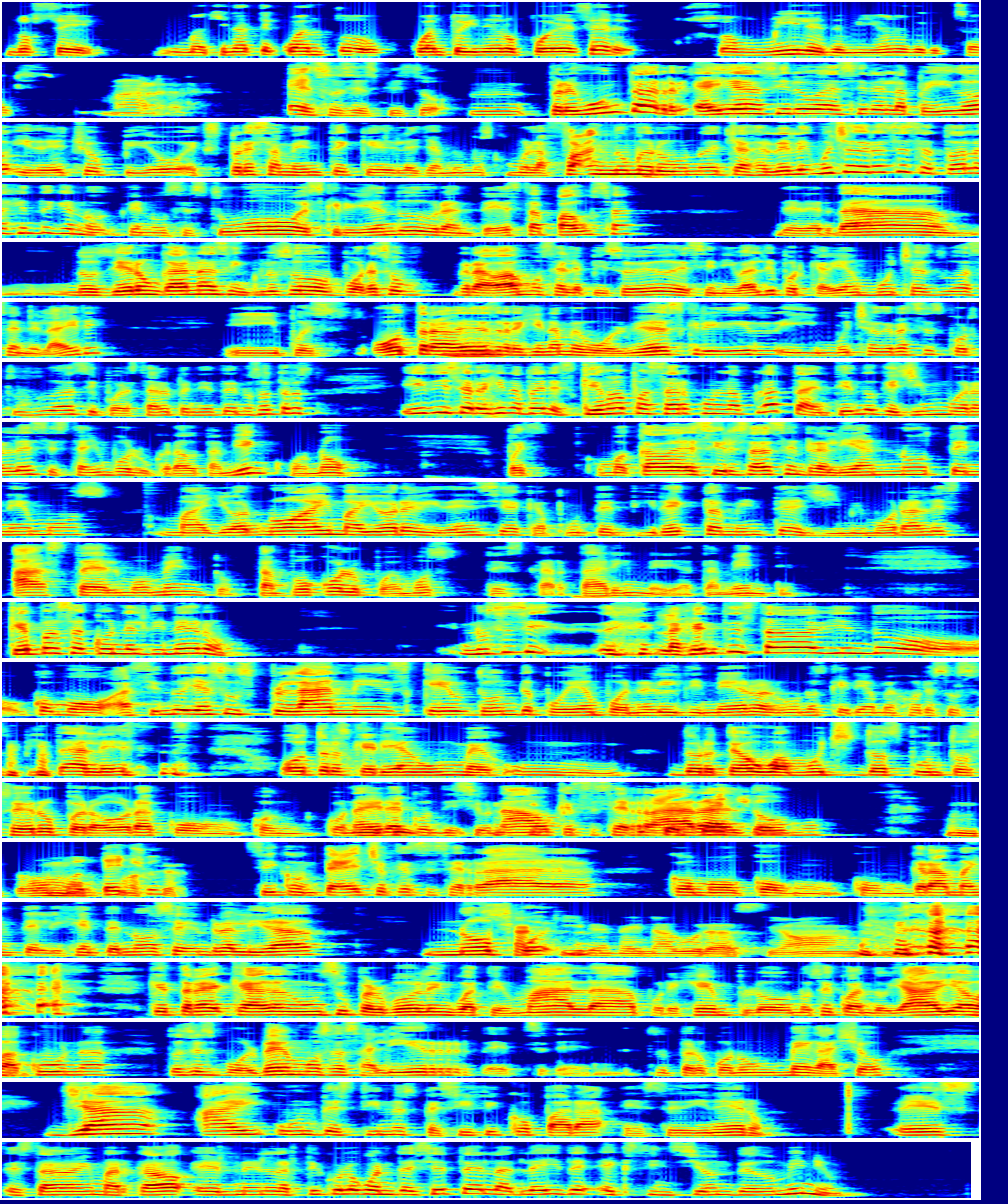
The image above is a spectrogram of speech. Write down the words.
no sé, imagínate cuánto, cuánto dinero puede ser. Son miles de millones de quetzales. madre. Eso sí es pisto. Mm, Pregunta, ella sí le voy a decir el apellido y de hecho pidió expresamente que la llamemos como la fan número uno de Chajalele. Muchas gracias a toda la gente que, no- que nos estuvo escribiendo durante esta pausa. De verdad, nos dieron ganas, incluso por eso grabamos el episodio de Sinibaldi porque había muchas dudas en el aire. Y pues otra vez. Regina me volvió a escribir y muchas gracias por tus dudas y por estar al pendiente de nosotros. Y dice Regina Pérez, ¿qué va a pasar con la plata? Entiendo que Jimmy Morales está involucrado también o no. Pues como acaba de decir Sas, en realidad no tenemos mayor, no hay mayor evidencia que apunte directamente a Jimmy Morales hasta el momento. Tampoco lo podemos descartar inmediatamente. ¿Qué pasa con el dinero? No sé si la gente estaba viendo como haciendo ya sus planes, qué, dónde podían poner el dinero. Algunos querían mejor esos hospitales, otros querían un, un Doroteo Guamuch 2.0, pero ahora con, con, con aire acondicionado, que se cerrara el domo. Un domo. Con techo. Sí, con techo que se cerrara, como con, con grama inteligente. No sé, en realidad no Shakira en la inauguración. Que, trae, que hagan un Super Bowl en Guatemala, por ejemplo, no sé, cuando ya haya vacuna, entonces volvemos a salir, pero con un mega show. Ya hay un destino específico para ese dinero. Es, está enmarcado en el artículo 47 de la ley de extinción de dominio.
